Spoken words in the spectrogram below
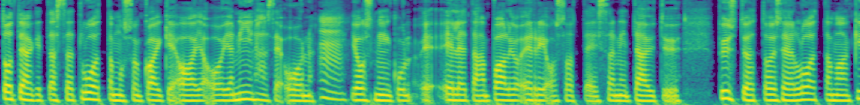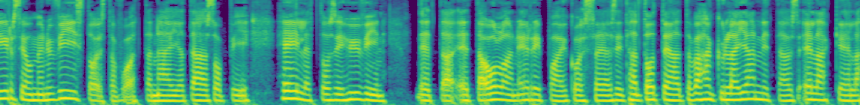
toteakin tässä, että luottamus on kaiken A ja O ja niinhän se on. Mm. Jos niin kuin e- eletään paljon eri osoitteissa, niin täytyy pystyä toiseen luottamaan. Kirsi on mennyt 15 vuotta näin ja tämä sopii heille tosi hyvin, että, että ollaan eri paikoissa ja sitten hän toteaa, että vähän kyllä jännittää, jos eläkkeellä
